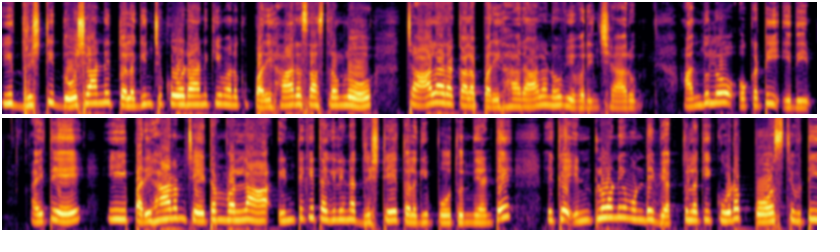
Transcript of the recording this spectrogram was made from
ఈ దృష్టి దోషాన్ని తొలగించుకోవడానికి మనకు పరిహార శాస్త్రంలో చాలా రకాల పరిహారాలను వివరించారు. అందులో ఒకటి ఇది. అయితే ఈ పరిహారం చేయటం వల్ల ఇంటికి తగిలిన దృష్టి తొలగిపోతుంది అంటే ఇక ఇంట్లోనే ఉండే వ్యక్తులకి కూడా పాజిటివిటీ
